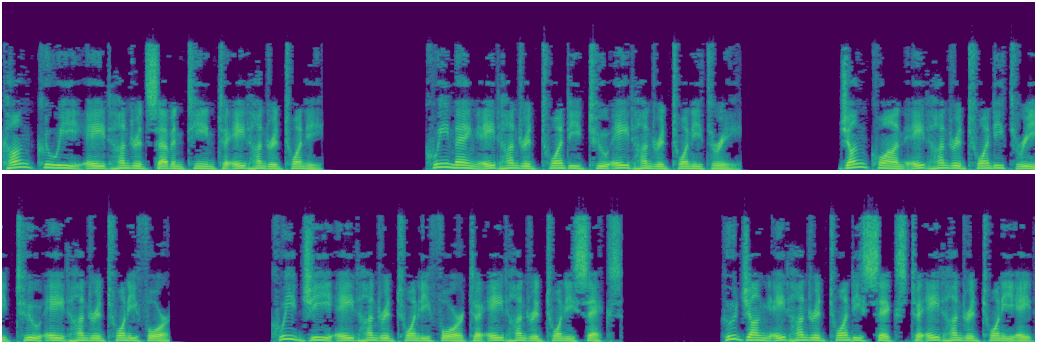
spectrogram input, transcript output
Kong Kui 817 to 820 Kui Neng 820 to 823 Zheng Quan 823 to 824 Kui Ji 824 to 826 Hu Zheng 826 to 828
